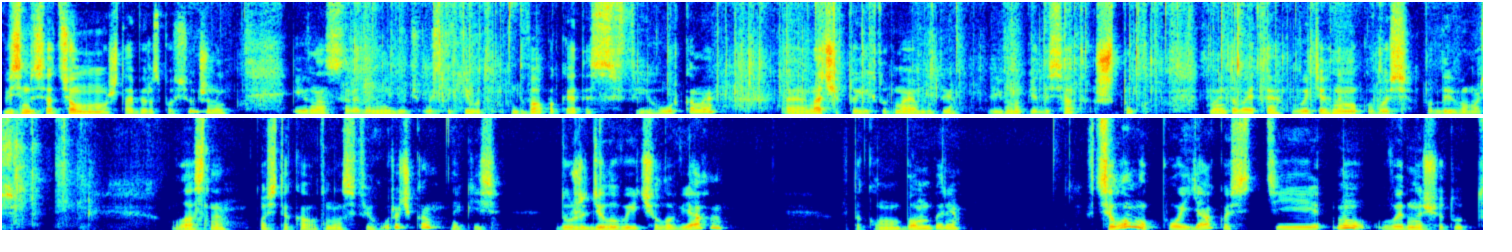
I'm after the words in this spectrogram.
в 87-му масштабі розповсюджений. І в нас всередині йдуть ось такі от два пакети з фігурками. Е, начебто їх тут має бути рівно 50 штук. Ну і давайте витягнемо когось, подивимось. Власне, ось така от у нас фігурочка, якийсь дуже діловий чолов'яга в такому бомбері. В цілому, по якості, ну, видно, що тут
